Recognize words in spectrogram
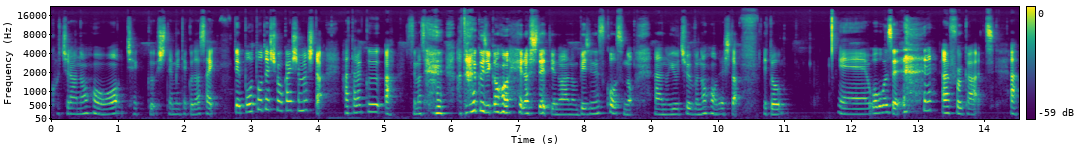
こちらの方をチェックしてみてください。で、冒頭で紹介しました。働く、あ、すいません。働く時間を減らしてっていうのはあのビジネスコースのあの YouTube の方でした。えっと、えー、what was it? I forgot. あ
